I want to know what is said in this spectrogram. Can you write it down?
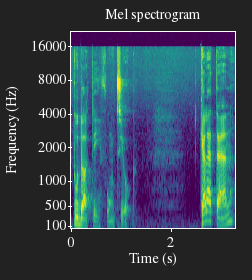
tudati funkciók. Keleten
